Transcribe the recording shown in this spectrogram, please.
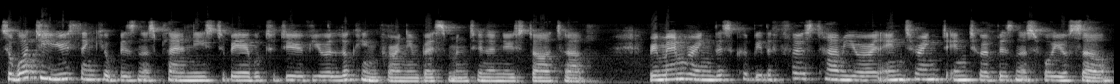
So, what do you think your business plan needs to be able to do if you are looking for an investment in a new startup? Remembering this could be the first time you are entering into a business for yourself.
